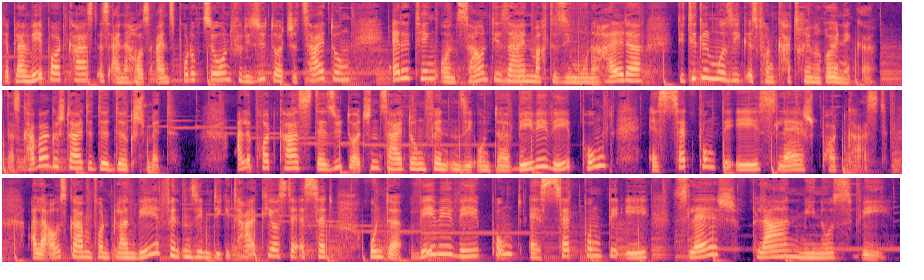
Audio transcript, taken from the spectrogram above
Der Plan W Podcast ist eine Haus 1 Produktion für die Süddeutsche Zeitung. Editing und Sounddesign machte Simone Halder. Die Titelmusik ist von Katrin Rönecke. Das Cover gestaltete Dirk Schmidt. Alle Podcasts der Süddeutschen Zeitung finden Sie unter www.sz.de slash podcast. Alle Ausgaben von Plan W finden Sie im Digitalkiosk der SZ unter www.sz.de slash plan-w.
